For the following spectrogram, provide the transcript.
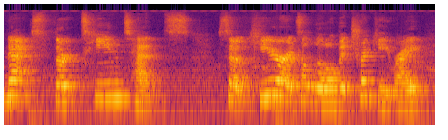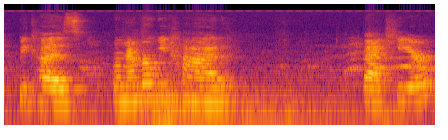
Next, 13 tenths. So here it's a little bit tricky, right? Because remember we had back here,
